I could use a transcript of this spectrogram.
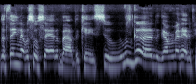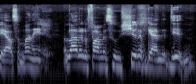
the the thing that was so sad about the case too, it was good. The government had to pay out some money. Yeah. A lot of the farmers who should have gotten it didn't.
